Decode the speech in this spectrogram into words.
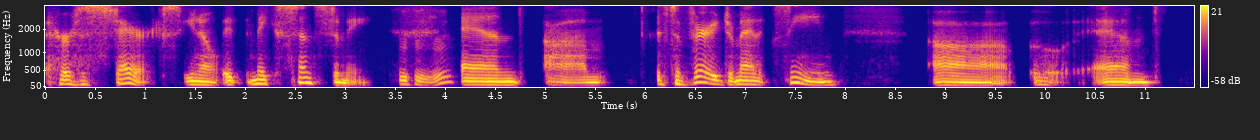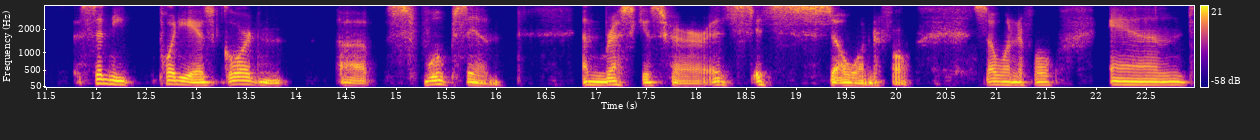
her hysterics you know it makes sense to me. Mhm. and um it's a very dramatic scene uh and sidney Poitier's gordon uh swoops in and rescues her. It's it's so wonderful so wonderful and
